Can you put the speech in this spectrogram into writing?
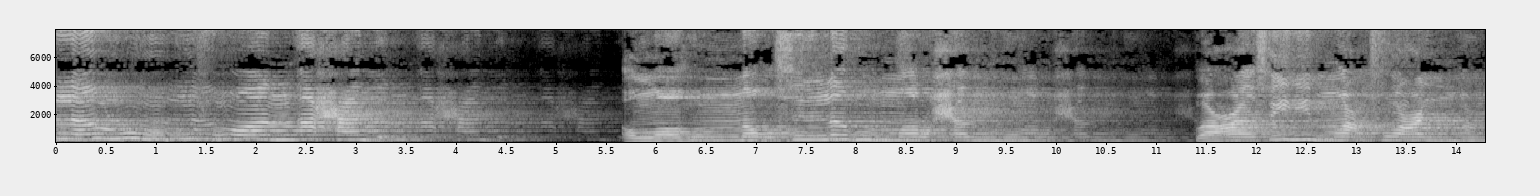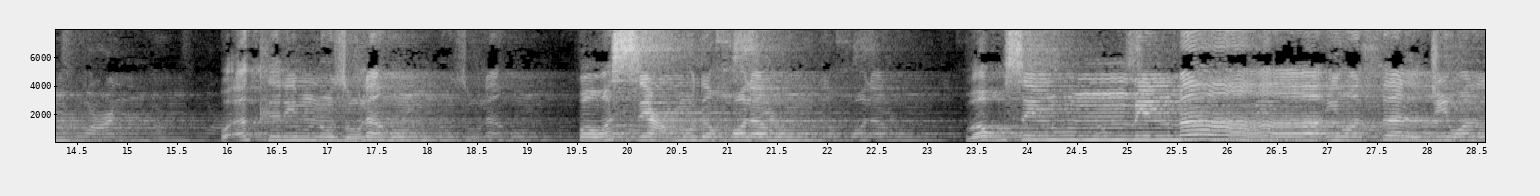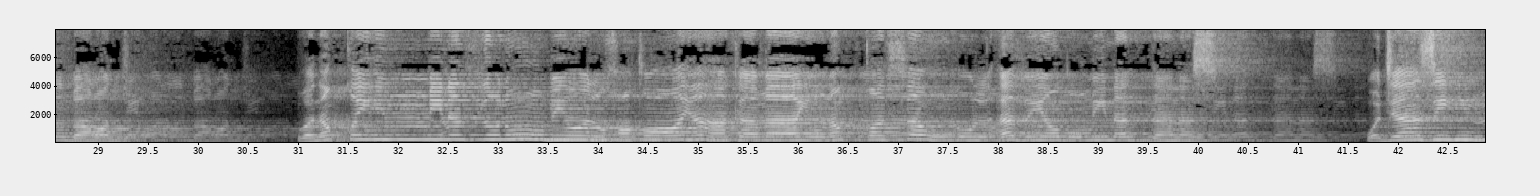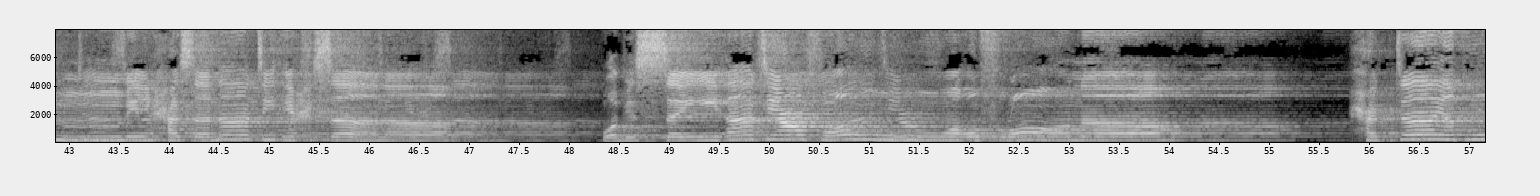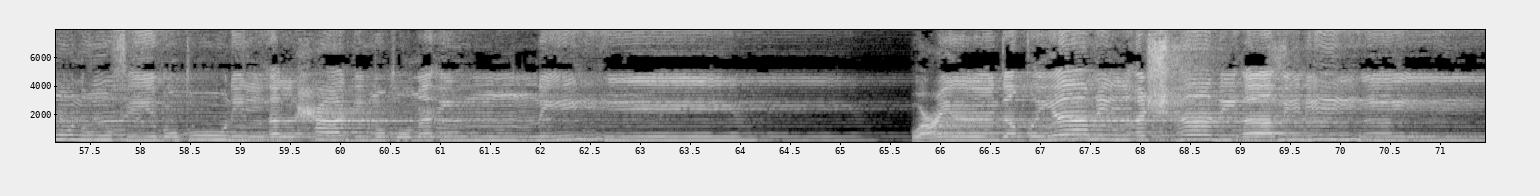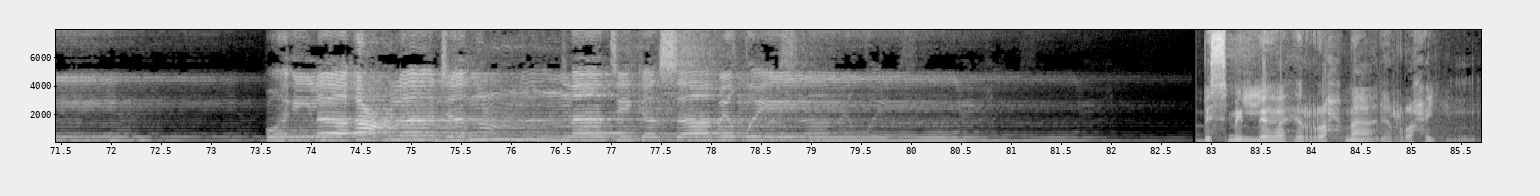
اللهم اغفر لهم وارحمهم وعافهم واعف عنهم وأكرم نزلهم ووسع مدخلهم واغسلهم بالماء والثلج والبرد ونقهم من الذنوب والخطايا كما ينقى الثوب الأبيض من الدنس. وجازهم بالحسنات إحسانا. وبالسيئات عفوا وغفرانا. حتى يكونوا في بطون الألحاد مطمئنين. وعند قيام الأشهاد آمنين. وإلى أعلى جناتك سابقين. بسم الله الرحمن الرحيم.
